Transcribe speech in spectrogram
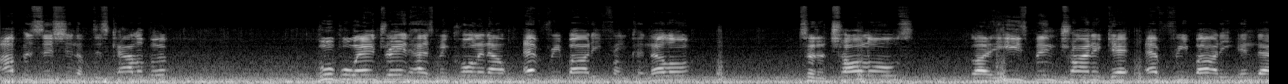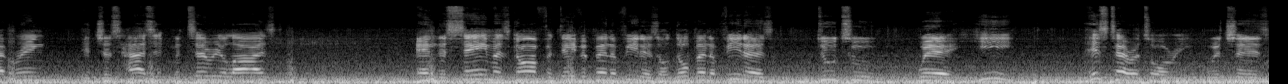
opposition of this caliber. Boo Boo Andrade has been calling out everybody from Canelo to the Charlos. Like he's been trying to get everybody in that ring. It just hasn't materialized. And the same has gone for David Benavidez, although Benavidez, due to where he, his territory, which is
